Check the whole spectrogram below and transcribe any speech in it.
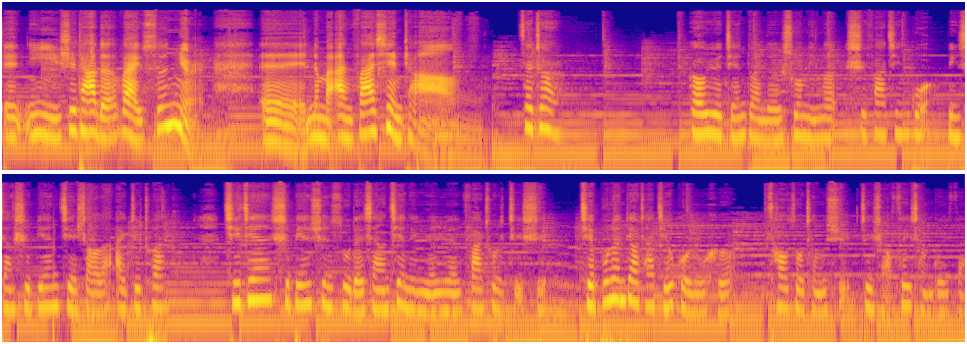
呃，你是他的外孙女，呃，那么案发现场在这儿。高月简短地说明了事发经过，并向市编介绍了爱之川。期间，市编迅速地向鉴定人员发出了指示，且不论调查结果如何，操作程序至少非常规范。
